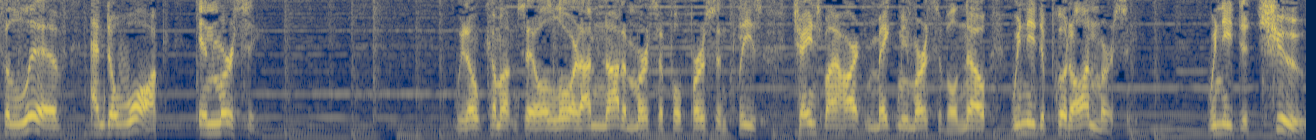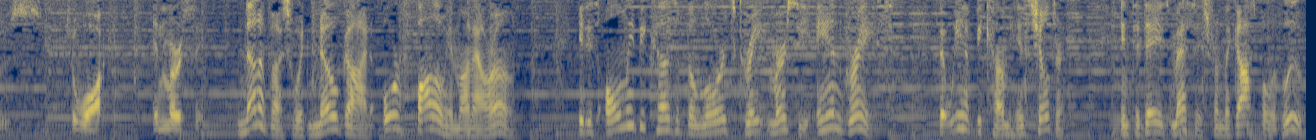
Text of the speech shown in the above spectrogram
to live and to walk in mercy. We don't come up and say, Oh Lord, I'm not a merciful person. Please change my heart and make me merciful. No, we need to put on mercy. We need to choose to walk in mercy. None of us would know God or follow Him on our own. It is only because of the Lord's great mercy and grace that we have become His children. In today's message from the Gospel of Luke,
